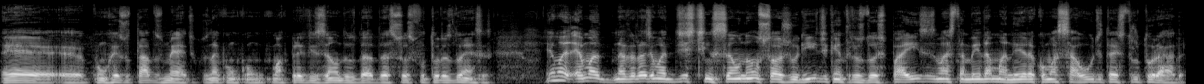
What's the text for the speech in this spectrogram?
é, é, com resultados médicos, né? com, com uma previsão do, da, das suas futuras doenças. É uma, é uma, na verdade, é uma distinção não só jurídica entre os dois países, mas também da maneira como a saúde está estruturada.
